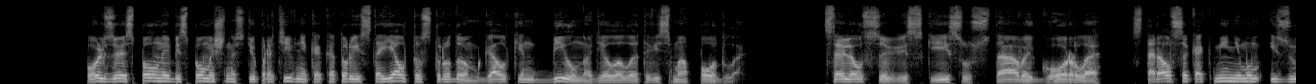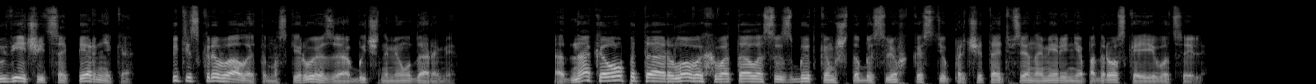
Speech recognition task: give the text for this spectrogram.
Пользуясь полной беспомощностью противника, который стоял-то с трудом, Галкин бил, но делал это весьма подло. Целился в виски, суставы, горло, старался как минимум изувечить соперника, хоть и скрывал это, маскируя за обычными ударами. Однако опыта Орлова хватало с избытком, чтобы с легкостью прочитать все намерения подростка и его цель.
